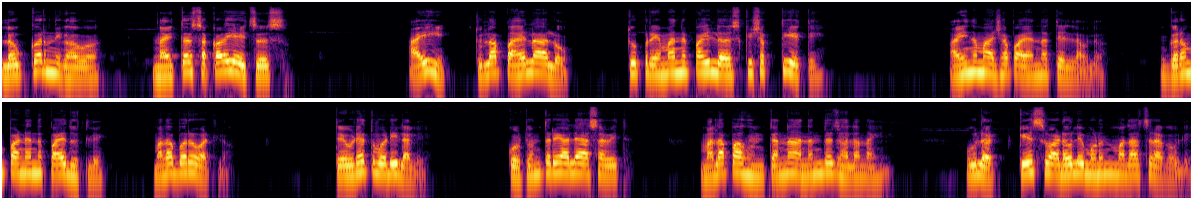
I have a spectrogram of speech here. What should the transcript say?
लवकर निघावं नाहीतर सकाळी यायचंस. आई तुला पाहायला आलो. तू प्रेमाने पाहिलंस की शक्ती येते. आईनं माझ्या पायांना तेल लावलं. गरम पाण्यानं पाय धुतले. मला बरं वाटलं. तेवढ्यात वडील आले. कुठून तरी आले असावेत. मला पाहून त्यांना आनंद झाला नाही. उलट केस वाढवले म्हणून मलाच रागवले.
